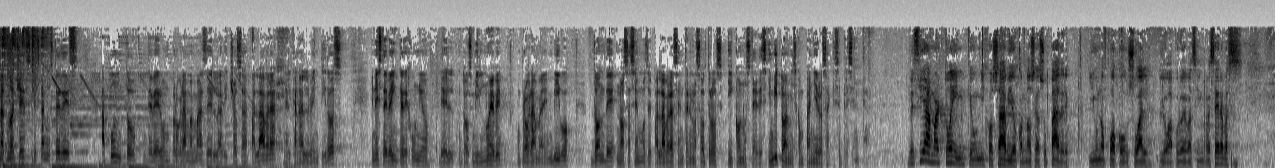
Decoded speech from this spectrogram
Buenas noches, están ustedes a punto de ver un programa más de La Dichosa Palabra en el canal 22, en este 20 de junio del 2009, un programa en vivo donde nos hacemos de palabras entre nosotros y con ustedes. Invito a mis compañeros a que se presenten. Decía Mark Twain que un hijo sabio conoce a su padre y uno poco usual lo aprueba sin reservas.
